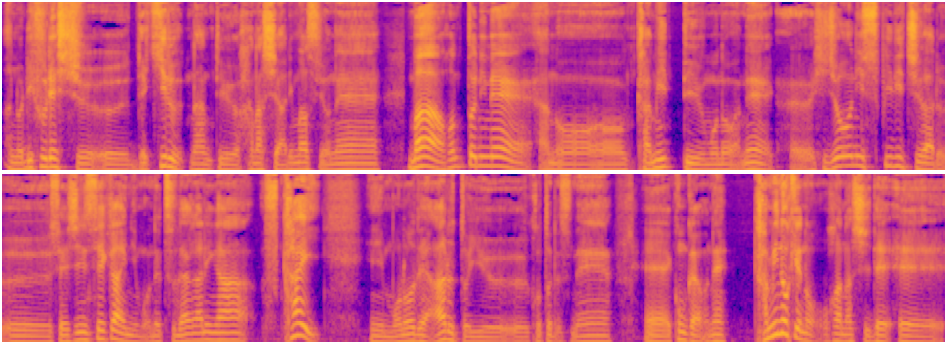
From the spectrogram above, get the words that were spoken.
あの、リフレッシュできるなんていう話ありますよね。まあ、本当にね、あの、髪っていうものはね、非常にスピリチュアル、精神世界にもね、つながりが深いものであるということですね。えー、今回はね、髪の毛のお話で、え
